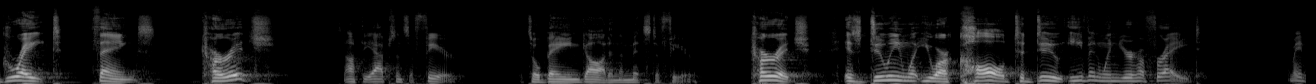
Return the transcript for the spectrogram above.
great things. Courage, it's not the absence of fear, it's obeying God in the midst of fear. Courage is doing what you are called to do even when you're afraid. I mean,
